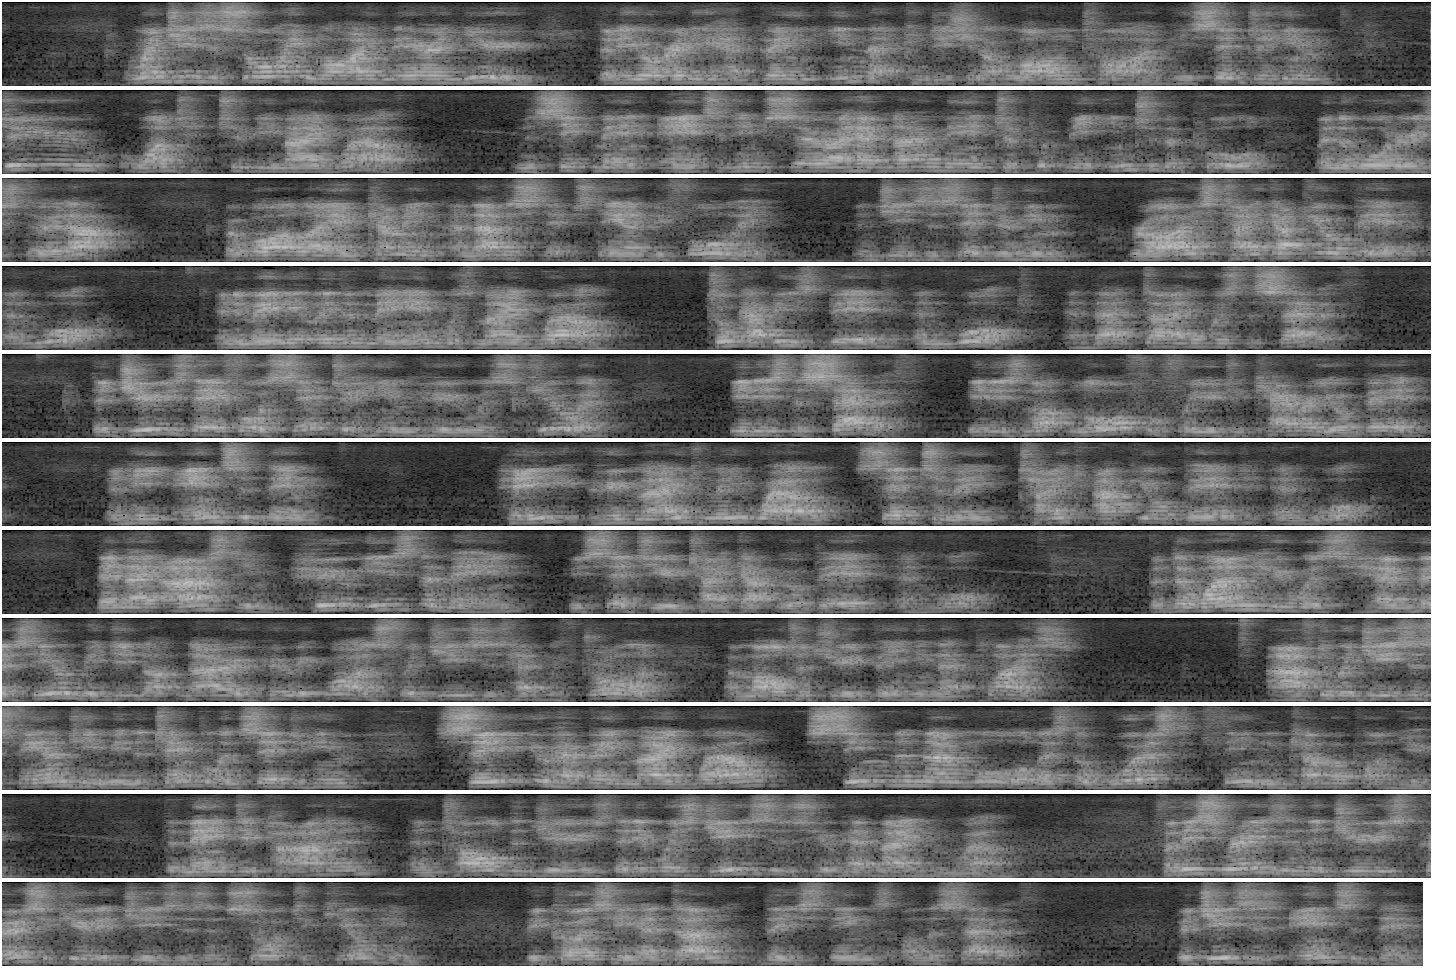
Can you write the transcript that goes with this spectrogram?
And when Jesus saw him lying there and knew that he already had been in that condition a long time, he said to him, Do you want to be made well? The sick man answered him, Sir, I have no man to put me into the pool when the water is stirred up. But while I am coming, another steps down before me. And Jesus said to him, Rise, take up your bed and walk. And immediately the man was made well, took up his bed and walked, and that day was the Sabbath. The Jews therefore said to him who was cured, It is the Sabbath, it is not lawful for you to carry your bed. And he answered them, he who made me well said to me, Take up your bed and walk. Then they asked him, Who is the man who said to you, Take up your bed and walk? But the one who, was, who has healed me did not know who it was, for Jesus had withdrawn, a multitude being in that place. Afterward Jesus found him in the temple and said to him, See, you have been made well, sin no more, lest the worst thing come upon you. The man departed and told the Jews that it was Jesus who had made him well. For this reason the Jews persecuted Jesus and sought to kill him, because he had done these things on the Sabbath. But Jesus answered them,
